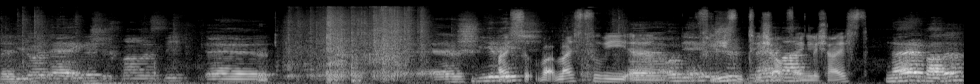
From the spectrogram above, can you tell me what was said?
Denn die Leute, äh, englische Sprache ist nicht äh, äh, schwierig. Weißt du, weißt du wie Äh, englische- Fliesentisch Ja, auf Englisch heißt? Nein, warte.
